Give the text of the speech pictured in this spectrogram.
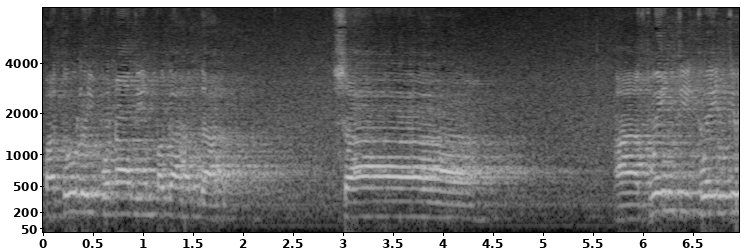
patuloy po natin paghahanda sa ah, 2021,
